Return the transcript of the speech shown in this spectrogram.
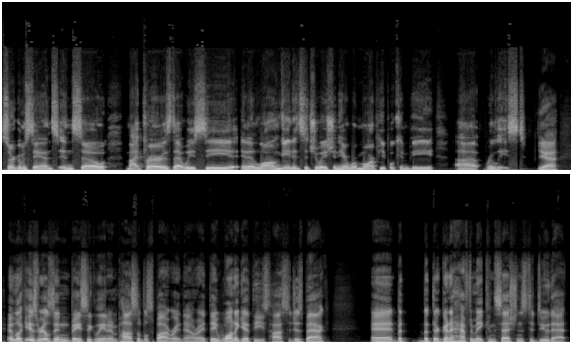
circumstance. And so my prayer is that we see an elongated situation here where more people can be uh, released. Yeah. And look, Israel's in basically an impossible spot right now, right? They want to get these hostages back, and but but they're going to have to make concessions to do that.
